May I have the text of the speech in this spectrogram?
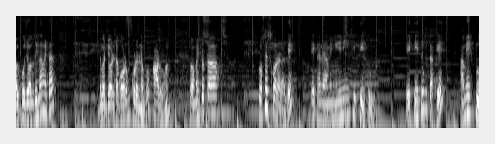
অল্প জল দিলাম এটা। এবার জলটা গরম করে নেব। কারণ টমেটোটা প্রসেস করার আগে এখানে আমি নিয়ে নিয়েছি তেঁতুল। এই তেঁতুলটাকে আমি একটু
